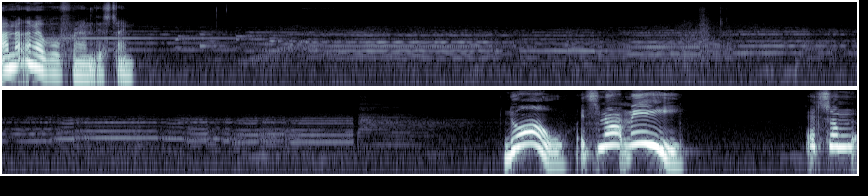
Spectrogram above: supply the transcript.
I'm not gonna vote for him this time. No, it's not me. It's some.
